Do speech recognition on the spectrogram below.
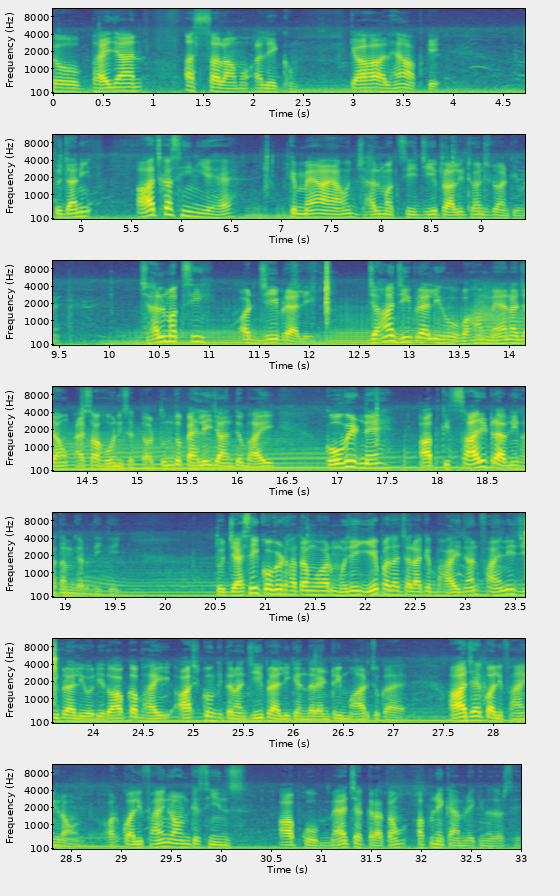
तो भाईजान अस्सलाम वालेकुम क्या हाल हैं आपके? तो जानी, आज का सीन ये है कि मैं आया हूँ झलमक्सी जीप रैली 2020 में। झलमक्सी और जीप रैली जहाँ जीप रैली हो, वहाँ मैं ना जाऊँ, ऐसा हो नहीं सकता। और तुम तो पहले ही जानते हो भाई कोविड ने आपकी सारी ट्रैवलिंग ख़त्म कर दी थी। तो जैसे ही कोविड ख़त्म हुआ और मुझे ये पता चला कि भाईजान फाइनली जीप रैली हो रही है तो आपका भाई आशकों की तरह जीप रैली के अंदर एंट्री मार चुका है। आज है क्वालिफाइंग राउंड और क्वालिफाइंग राउंड के सीन्स आपको मैं चेक कराता हूँ अपने कैमरे की नज़र से।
